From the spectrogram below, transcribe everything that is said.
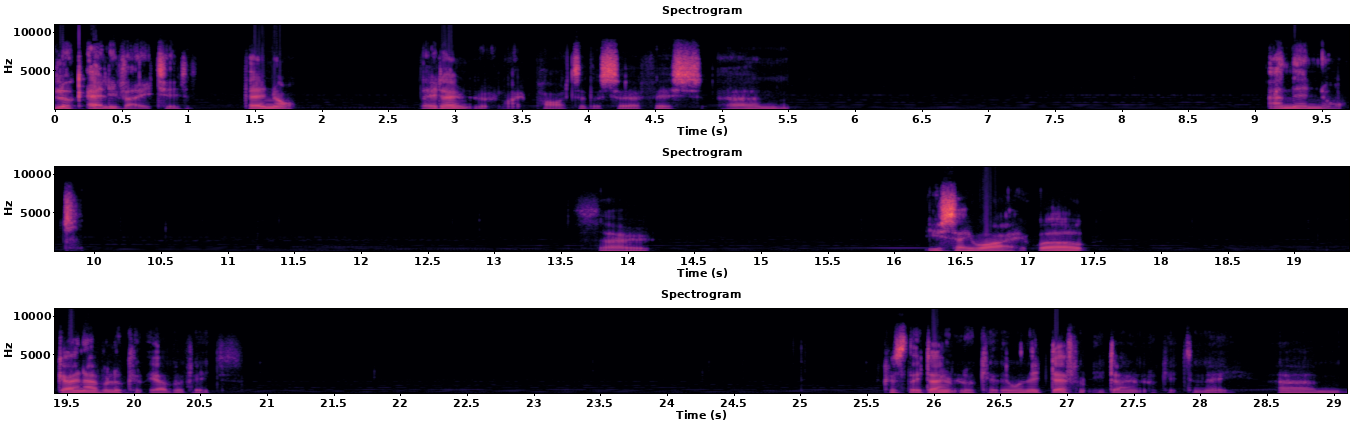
Look elevated. They're not. They don't look like part of the surface um, and they're not. So you say why? Well go and have a look at the other vids because they don't look it. Well, they definitely don't look it to me. Um,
